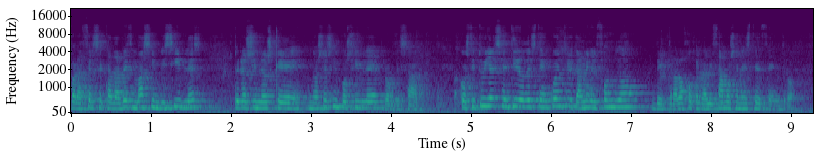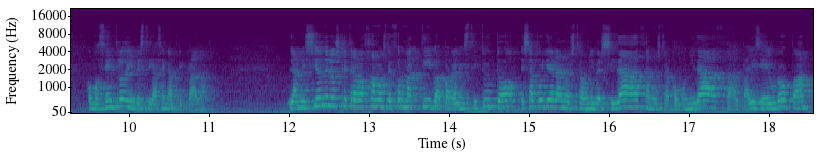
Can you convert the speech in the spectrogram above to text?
para hacerse cada vez más invisibles, pero sin los que nos es imposible progresar. Constituye el sentido de este encuentro y también el fondo del trabajo que realizamos en este centro, como centro de investigación aplicada. La misión de los que trabajamos de forma activa para el Instituto es apoyar a nuestra universidad, a nuestra comunidad, al país y a Europa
